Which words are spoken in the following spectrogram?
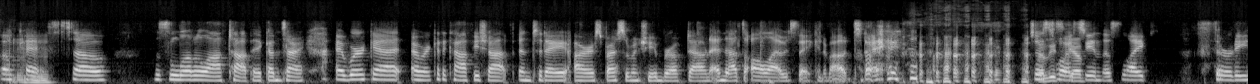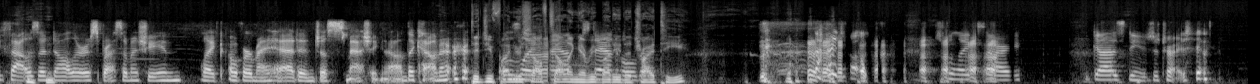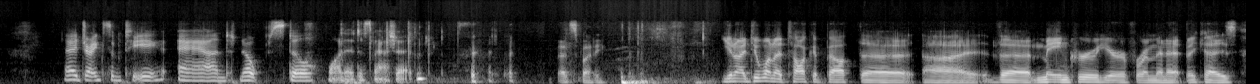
Okay, mm-hmm. so this is a little off topic. I'm sorry. I work at I work at a coffee shop, and today our espresso machine broke down, and that's all I was thinking about today. Just least you have- this like thirty thousand dollar espresso machine like over my head and just smashing it on the counter. did you find was like, yourself telling everybody to try tea? I know. Just like, sorry, you guys need to try it. I drank some tea and nope, still wanted to smash it. That's funny. you know, I do want to talk about the uh, the main crew here for a minute because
